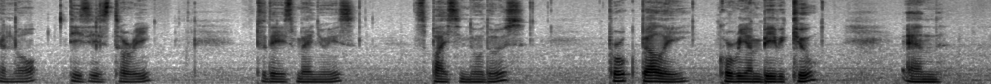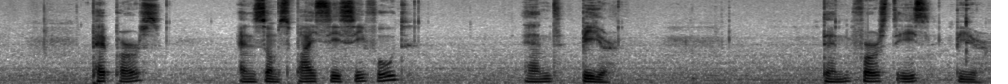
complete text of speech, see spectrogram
Hello, this is Tori. Today's menu is spicy noodles, pork belly, Korean BBQ, and peppers, and some spicy seafood, and beer. Then, first is beer.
